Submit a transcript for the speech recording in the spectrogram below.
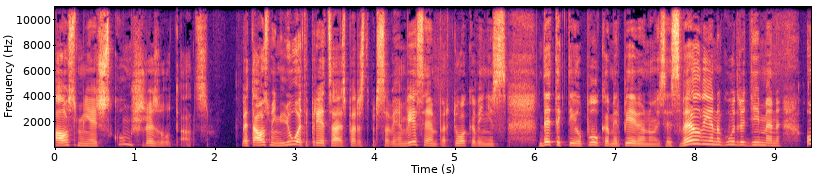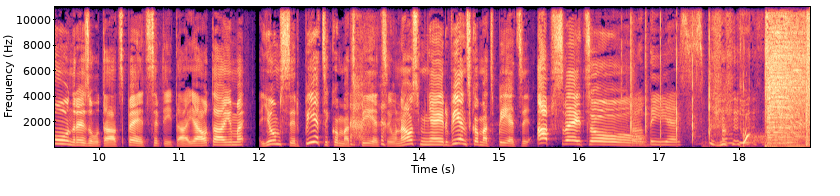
Ausmiņai ir skumjš rezultāts. Bet Ausmiņa ļoti priecājas parasti par saviem viesiem, par to, ka viņas detektīvu pulkam ir pievienojusies vēl viena gudra ģimene. Un rezultāts pēc septītā jautājuma jums ir 5,5 un Ausmiņai ir 1,5. Apsveicu! Paldies!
